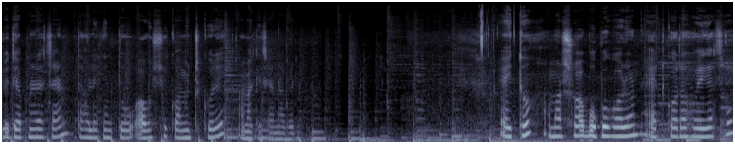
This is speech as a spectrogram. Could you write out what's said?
যদি আপনারা চান, তাহলে কিন্তু অবশ্যই কমেন্ট করে আমাকে জানাবেন। এই তো, আমার সব উপকরণ অ্যাড করা হয়ে গেছে।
